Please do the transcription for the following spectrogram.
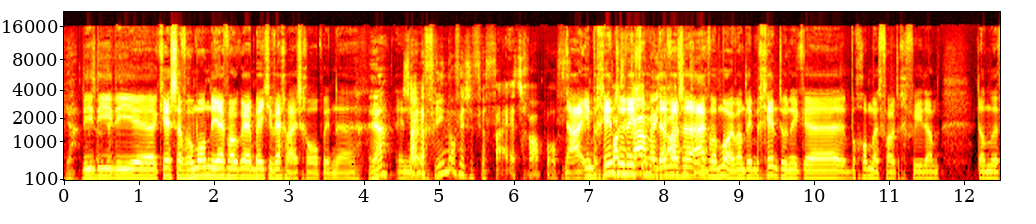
ja. die die, ook die eh, Christophe Ramon, die heeft me ook weer een beetje wegwijs geholpen in Ja? In Zijn er vrienden of is er veel vijandschap? Of... Nou, in het begin toen ik... Dat was eigenlijk wel mooi. Want in het begin toen ik eh, begon met fotografie... dan, dan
